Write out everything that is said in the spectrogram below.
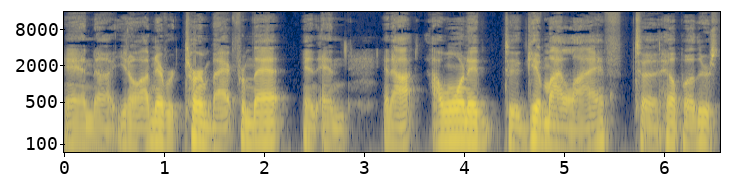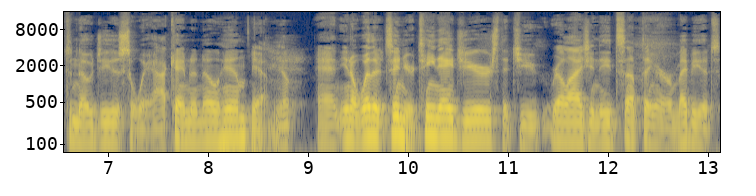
and uh, you know, I've never turned back from that. And and and I I wanted to give my life to help others to know Jesus the way I came to know Him. Yeah. yep. And, you know, whether it's in your teenage years that you realize you need something or maybe it's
